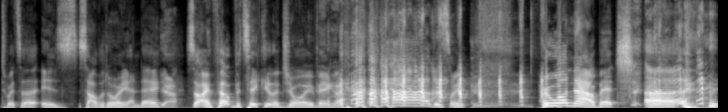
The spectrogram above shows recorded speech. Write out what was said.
Twitter is Salvador Allende. Yeah. So I felt particular joy being like this week. Who won now, bitch? Uh,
